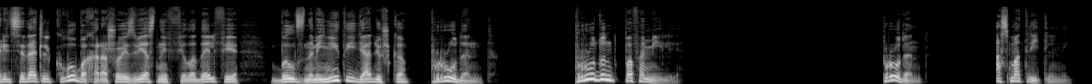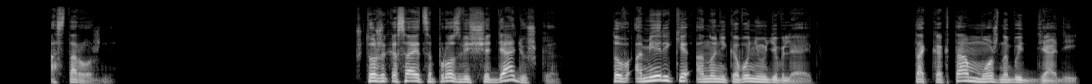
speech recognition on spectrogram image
Председатель клуба, хорошо известный в Филадельфии, был знаменитый дядюшка Прудент. Прудент по фамилии. Прудент. Осмотрительный, осторожный. Что же касается прозвища дядюшка, то в Америке оно никого не удивляет, так как там можно быть дядей,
